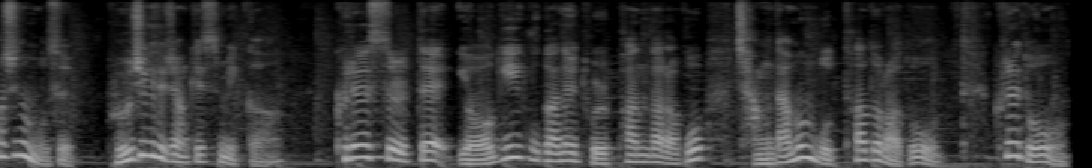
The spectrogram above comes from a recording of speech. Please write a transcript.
터지는 모습 보여지게 되지 않겠습니까? 그랬을 때 여기 구간을 돌파한다라고 장담은 못 하더라도 그래도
